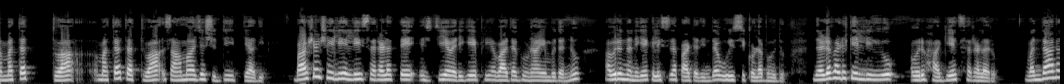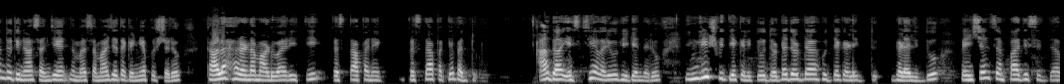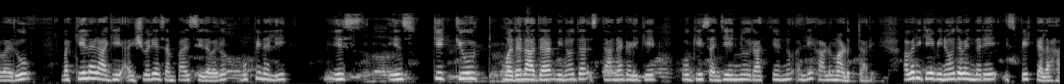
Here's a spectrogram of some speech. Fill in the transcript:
ಮತತ್ವ, ಮತತತ್ವ, ಸಮಾಜ ಶುದ್ಧಿ ಇತ್ಯಾದಿ. ಭಾಷಾ ಶೈಲಿಯಲ್ಲಿ ಸರಳತೆ ಎಸ್ಜಿಯವರಿಗೆ ಪ್ರಿಯವಾದ ಗುಣ ಎಂಬುದನ್ನು ಅವರು ನನಗೆ ಕಲಿಸಿದ ಪಾಠದಿಂದ ಊಹಿಸಿಕೊಳ್ಳಬಹುದು. ನಡವಳಿಕೆಯಲ್ಲಿಯೂ ಅವರು ಹಾಗೆಯೇ ಸರಳರು. ಒಂದಾನೊಂದು ದಿನ ಸಂಜೆ ನಮ್ಮ ಸಮಾಜದ ಗಣ್ಯಪುರುಷರು ಕಾಲಹರಣ ಮಾಡುವ ರೀತಿ ಪ್ರಸ್ತಾಪನೆ, ಪ್ರಸ್ತಾಪಕ್ಕೆ ಬಂತು. ಆಗ ಎಸ್ ಜಿ ಅವರು ಹೀಗೆಂದರು. ಇಂಗ್ಲಿಷ್ ವಿದ್ಯೆ ಕಲಿತು ದೊಡ್ಡ ದೊಡ್ಡ ಹುದ್ದೆಗಳಿದ್ದು ಪೆನ್ಷನ್ ಸಂಪಾದಿಸಿದವರು ವಕೀಲರಾಗಿ ಐಶ್ವರ್ಯ ಸಂಪಾದಿಸಿದವರು, ಮುಪ್ಪಿನಲ್ಲಿ ಇಸ್, ಇನ್ಸ್ಟಿಟ್ಯೂಟ್ ಮೊದಲಾದ ವಿನೋದ ಸ್ಥಾನಗಳಿಗೆ ಹೋಗಿ ಸಂಜೆಯನ್ನು ರಾತ್ರಿಯನ್ನು ಅಲ್ಲಿ ಹಾಳು ಮಾಡುತ್ತಾರೆ. ಅವರಿಗೆ ವಿನೋದವೆಂದರೆ ಇಸ್ಪೀಟ್ ಕಲಹ,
